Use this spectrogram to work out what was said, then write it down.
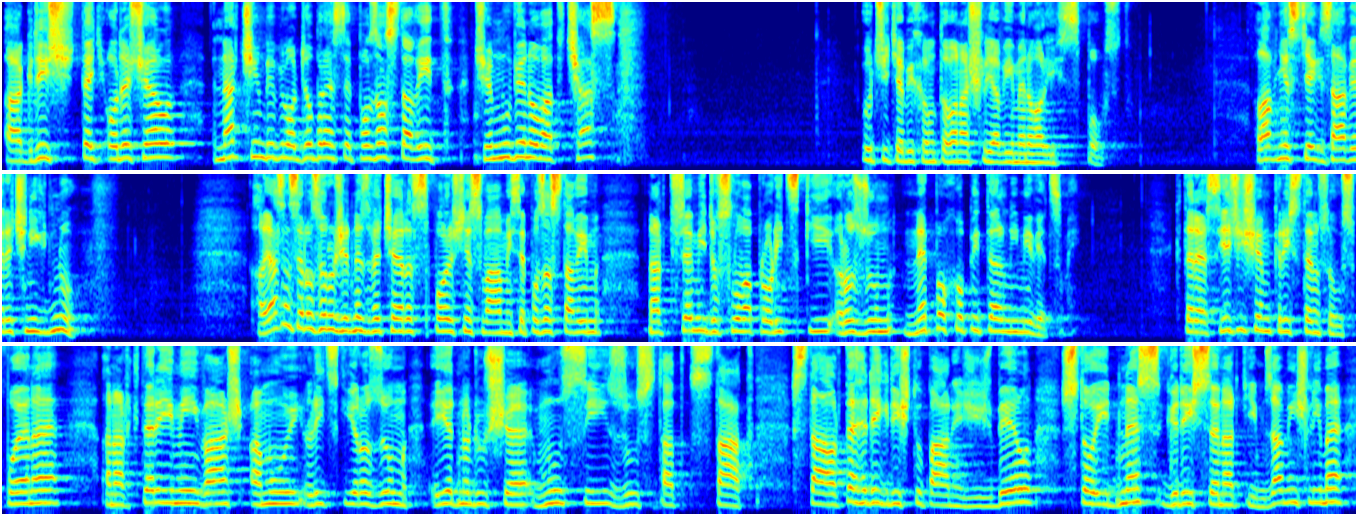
A když teď odešel, nad čím by bylo dobré se pozastavit, čemu věnovat čas? Určitě bychom toho našli a vyjmenovali spoustu. Hlavně z těch závěrečných dnů. Ale já jsem se rozhodl, že dnes večer společně s vámi se pozastavím nad třemi doslova pro lidský rozum nepochopitelnými věcmi, které s Ježíšem Kristem jsou spojené a nad kterými váš a můj lidský rozum jednoduše musí zůstat stát. Stál tehdy, když tu Pán Ježíš byl, stojí dnes, když se nad tím zamýšlíme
